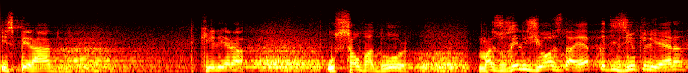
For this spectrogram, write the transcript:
esperado, que ele era o Salvador, mas os religiosos da época diziam que ele era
